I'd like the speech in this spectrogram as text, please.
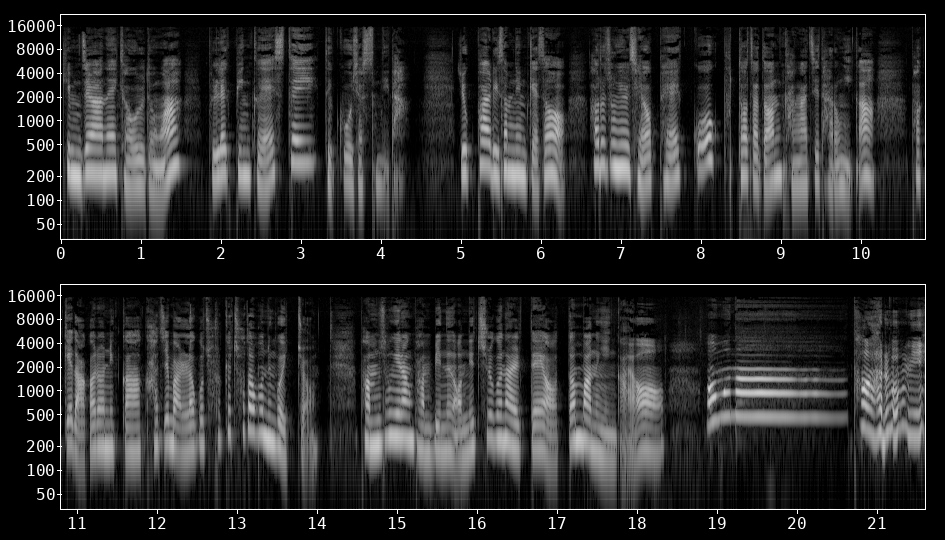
김재환의 겨울 동화, 블랙핑크의 스테이 듣고 오셨습니다. 6823님께서 하루 종일 제 옆에 꼭 붙어 자던 강아지 다롱이가 밖에 나가려니까 가지 말라고 저렇게 쳐다보는 거 있죠. 밤송이랑 밤비는 언니 출근할 때 어떤 반응인가요? 어머나, 다롱이.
